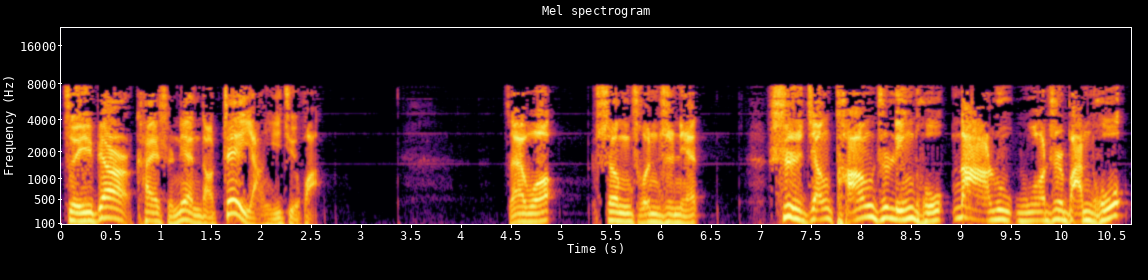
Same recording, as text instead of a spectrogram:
嘴边开始念叨这样一句话：“在我生存之年，是将唐之领土纳入我之版图。”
